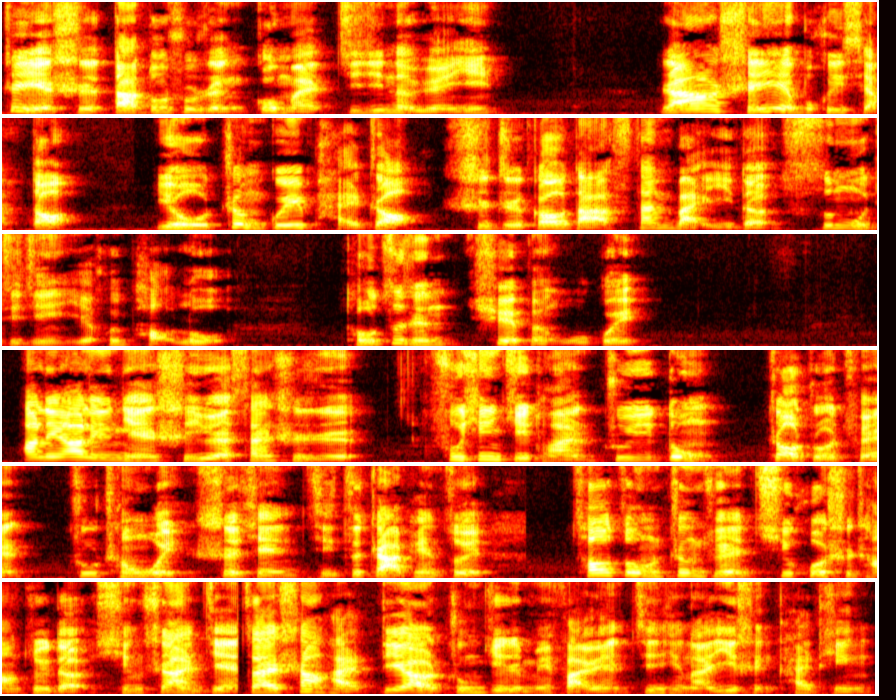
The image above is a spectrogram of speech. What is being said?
这也是大多数人购买基金的原因。然而，谁也不会想到，有正规牌照、市值高达三百亿的私募基金也会跑路，投资人血本无归。二零二零年十一月三十日，复星集团朱一栋、赵卓全、朱成伟涉嫌集资诈骗罪、操纵证券期货市场罪的刑事案件，在上海第二中级人民法院进行了一审开庭。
